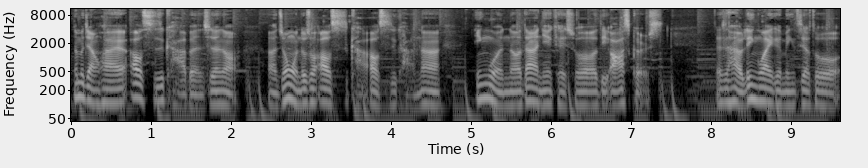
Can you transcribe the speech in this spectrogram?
那么讲回来，奥斯卡本身哦，啊、呃，中文都说奥斯卡，奥斯卡。那英文呢？当然你也可以说 The Oscars，但是还有另外一个名字叫做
